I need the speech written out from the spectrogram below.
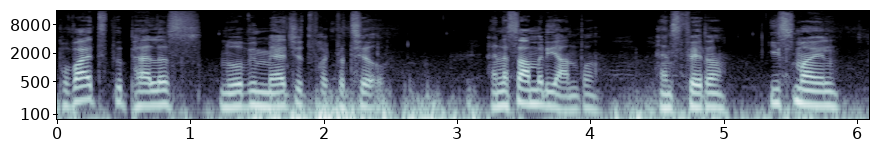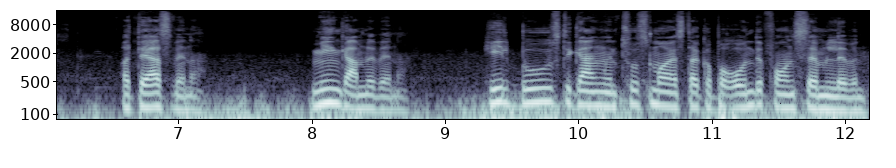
På vej til The Palace møder vi Majid fra kvarteret. Han er sammen med de andre. Hans fætter, Ismail, og deres venner. Mine gamle venner. Helt boost i gang med en tusmøjs, der går på runde foran 7-Eleven.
